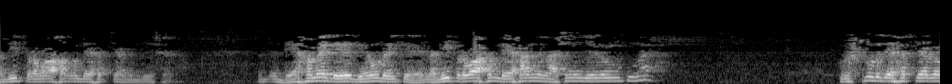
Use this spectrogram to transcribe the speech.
నదీ ప్రవాహము దేహత్యాగం చేశాడు. దేహమే దే దేవుడైతే నదీ ప్రవాహం దేహాన్ని నాశనం చేయగలుగుతుందా? కృష్ణుడు దేహత్యాగం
